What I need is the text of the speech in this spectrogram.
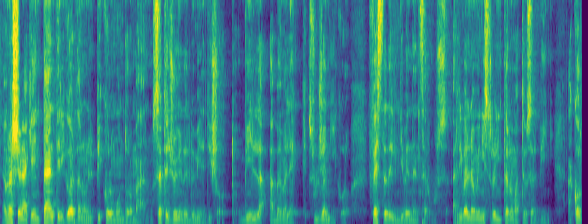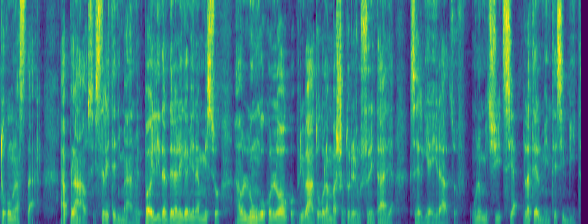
È una scena che in tanti ricordano nel piccolo mondo romano. 7 giugno del 2018, Villa Abimelech, sul Giannicolo, festa dell'indipendenza russa. Arriva il neo ministro dell'interno Matteo Salvini, accolto come una star. Applausi, strette di mano e poi il leader della Lega viene ammesso a un lungo colloquio privato con l'ambasciatore russo in Italia, Sergei Razov, un'amicizia platealmente esibita.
